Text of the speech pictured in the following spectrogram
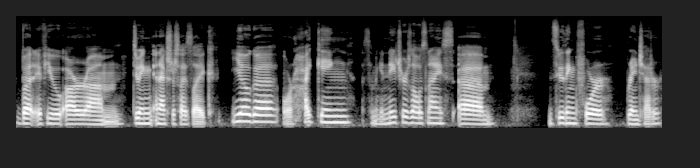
but if you are um, doing an exercise like yoga or hiking, in nature is always nice um, and soothing for brain chatter.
